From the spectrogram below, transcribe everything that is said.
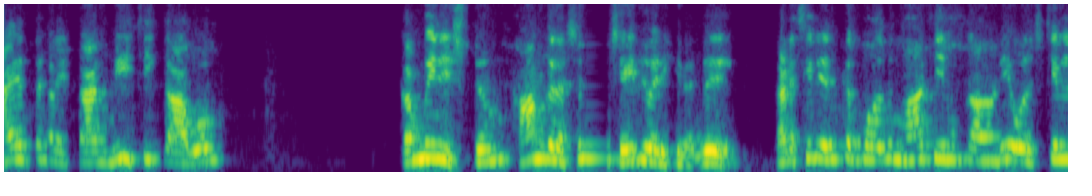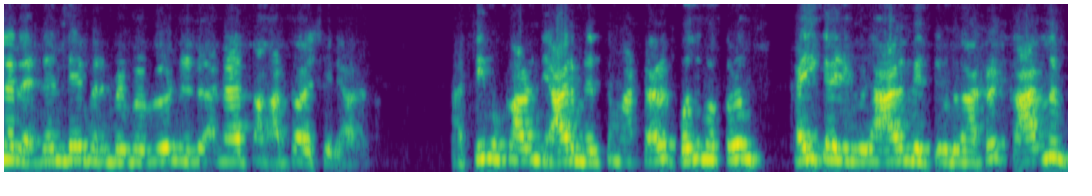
ஆயத்தங்களை தான் விசிகாவும் கம்யூனிஸ்டும் காங்கிரசும் செய்து வருகிறது. கடைசியில் இருக்க போது மதிமுகவுடைய ஒரு சில்லர் ரெண்டே நடப்பாங்க அத்துவாசியில் அதிமுகவுடன் யாரும் இருக்க மாட்டார்கள். பொதுமக்களும் கை கழுவி விட ஆரம்பித்து விடுவார்கள். காரணம்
